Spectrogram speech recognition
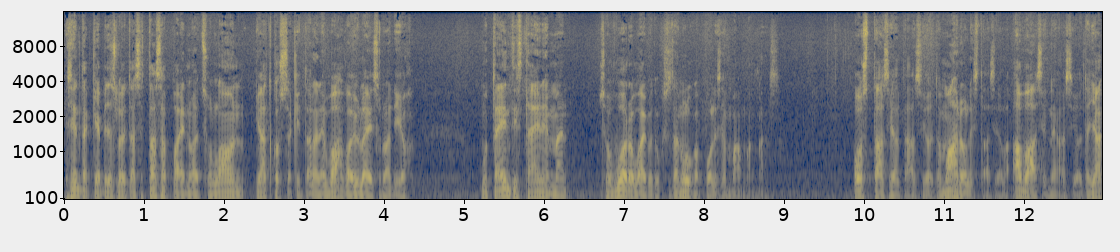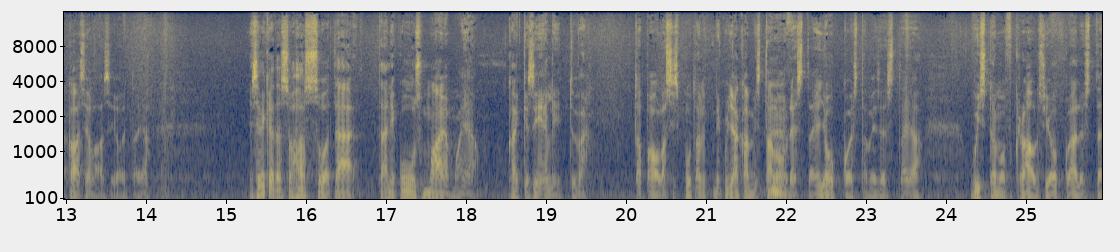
Ja sen takia pitäisi löytää se tasapaino, että sulla on jatkossakin tällainen vahva yleisradio, mutta entistä enemmän se on vuorovaikutuksessa ulkopuolisen maailman kanssa. Ostaa sieltä asioita, mahdollistaa siellä, avaa sinne asioita, jakaa siellä asioita. Ja, ja se mikä tässä on hassua, tämä, tämä niinku uusi maailma ja kaikki siihen liittyvä tapa olla, siis puhutaan nyt niinku jakamistaloudesta mm. ja joukkoistamisesta ja wisdom of crowds, joukkoälystä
